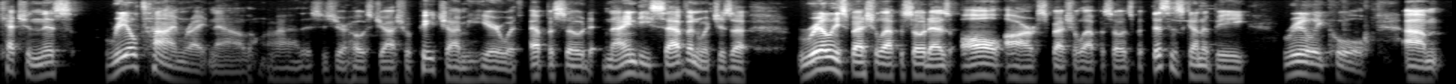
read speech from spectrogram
catching this real time right now. Uh, this is your host, Joshua Peach. I'm here with episode 97, which is a really special episode, as all our special episodes, but this is going to be really cool. Um,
